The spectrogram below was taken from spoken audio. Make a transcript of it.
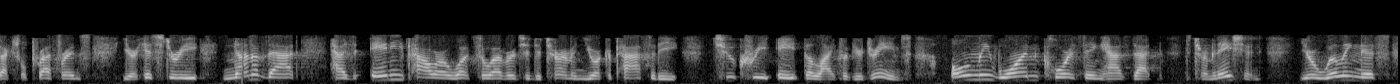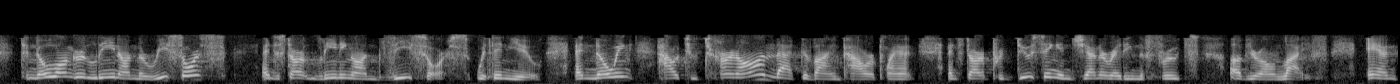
sexual preference, your history, none of that has any power whatsoever to determine your capacity to create the life of your dreams. Only one core thing has that determination your willingness to no longer lean on the resource and to start leaning on the source within you and knowing how to turn on that divine power plant and start producing and generating the fruits of your own life. And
